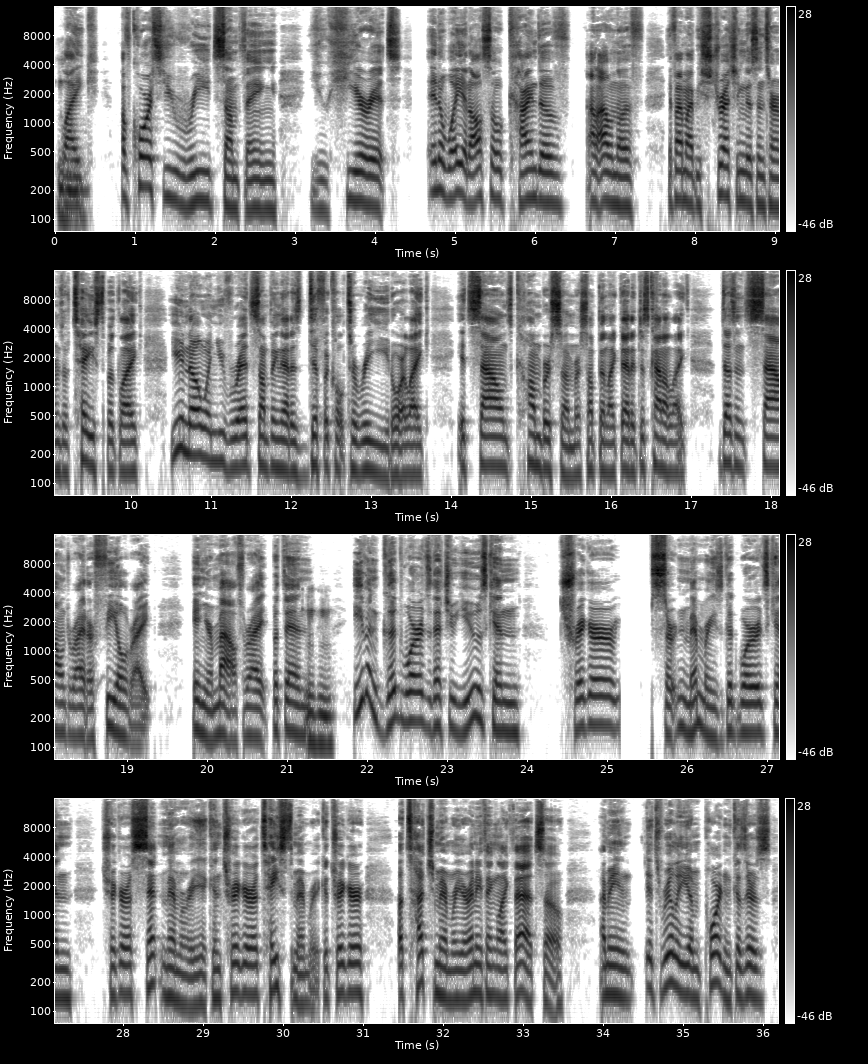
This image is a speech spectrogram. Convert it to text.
Mm-hmm. Like, of course, you read something, you hear it. In a way, it also kind of, I don't know if, if I might be stretching this in terms of taste, but like, you know, when you've read something that is difficult to read or like it sounds cumbersome or something like that, it just kind of like doesn't sound right or feel right in your mouth, right? But then mm-hmm even good words that you use can trigger certain memories. Good words can trigger a scent memory. It can trigger a taste memory. It could trigger a touch memory or anything like that. So, I mean, it's really important because there's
